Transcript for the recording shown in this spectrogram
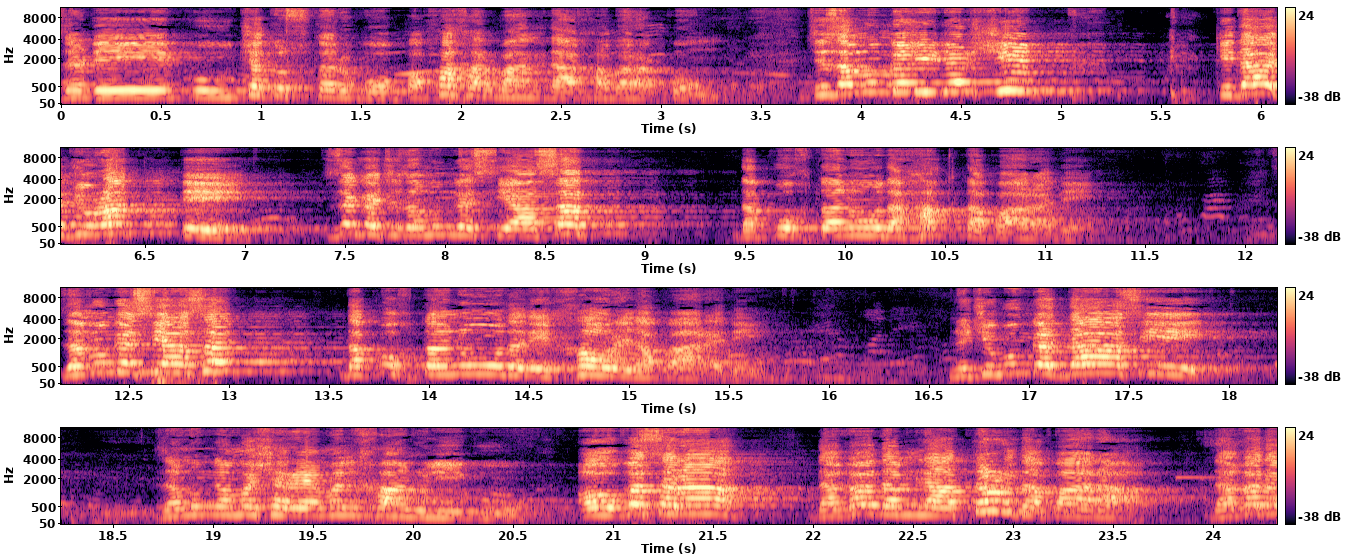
زه ډېر په اوچتو سترګو په فخر باندې دا خبره کوم چې زمونږ لیډرشپ کې دا جرأت دی ځکه چې زمونږ سیاست د پښتنو د حق لپاره دی زمونږ سیاست د پښتنو د دې خاورې لپاره دی نو چې مونږ داسې زمونږ مشر عمل خان لیګو او غسرا دغه د ملاتړ لپاره دغه د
